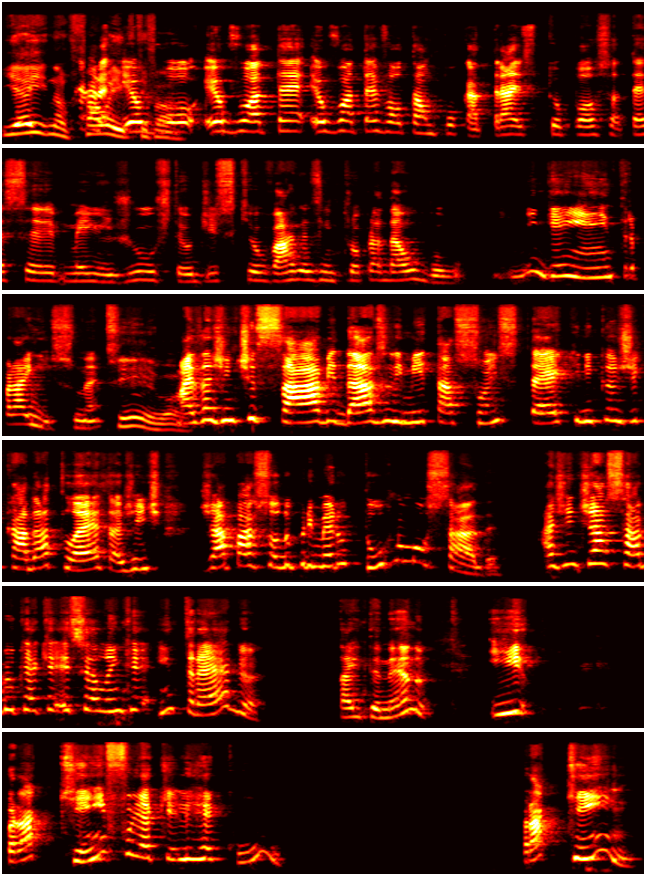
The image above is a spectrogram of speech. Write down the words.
E aí, não, fala Cara, aí. Eu vou, eu, vou até, eu vou até voltar um pouco atrás, porque eu posso até ser meio injusto. Eu disse que o Vargas entrou para dar o gol. Ninguém entra para isso, né? Sim. Mas a gente sabe das limitações técnicas de cada atleta. A gente já passou do primeiro turno, moçada. A gente já sabe o que é que esse elenco entrega. Tá entendendo? E para quem foi aquele recuo? Para quem?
